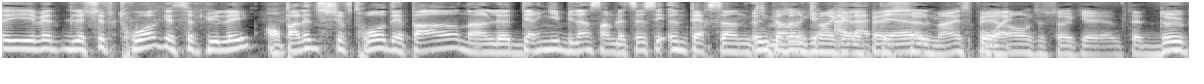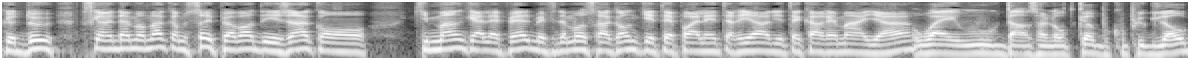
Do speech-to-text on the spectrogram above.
Il y avait le chiffre 3 qui a circulé. On parlait du chiffre 3 au départ. Dans le dernier bilan, semble-t-il, c'est une personne qui Une personne manque qui manque à, à l'appel l'appel. seulement. Espérons Ouais. que c'est ça, que peut-être deux que deux. Parce qu'à un moment comme ça, il peut y avoir des gens qu'on qui manquent à l'appel, mais finalement on se rend compte qu'ils n'étaient pas à l'intérieur, ils étaient carrément ailleurs. Ouais, ou dans un autre cas beaucoup plus glauque,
